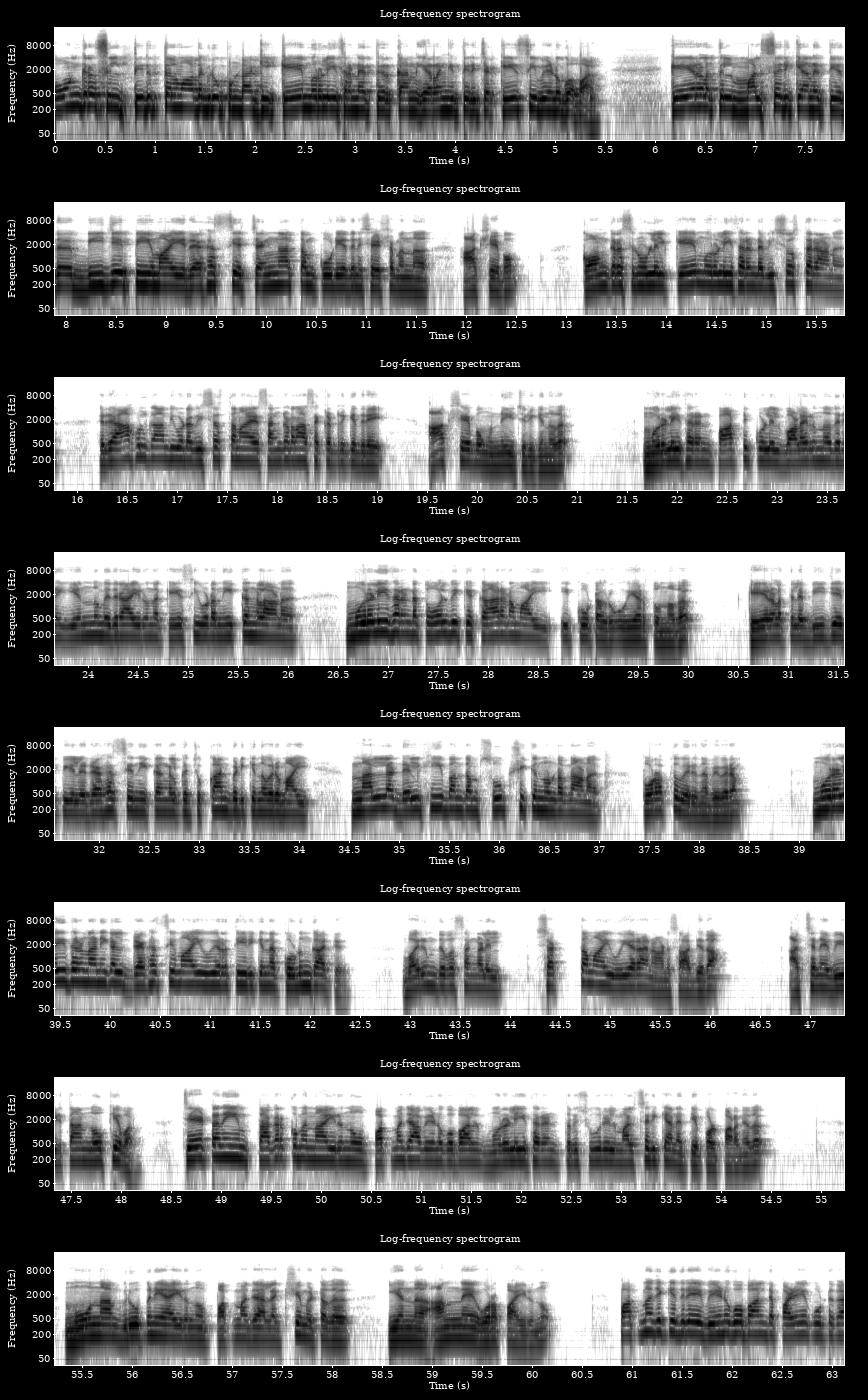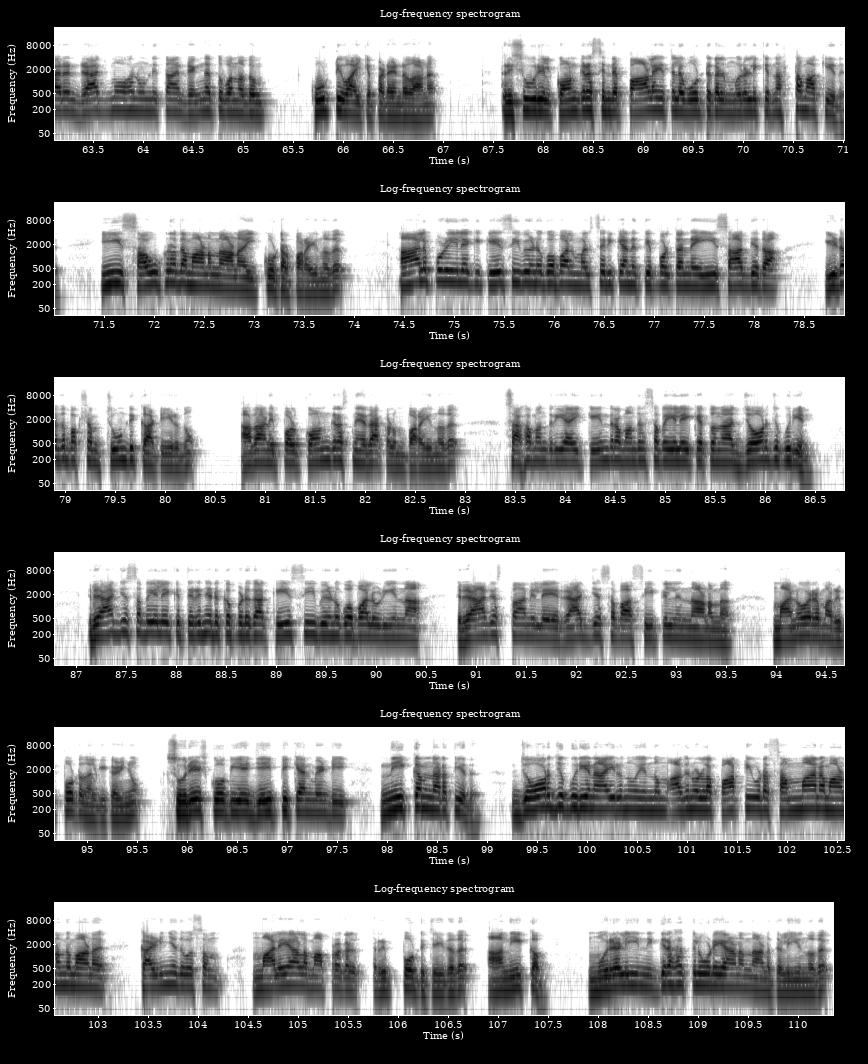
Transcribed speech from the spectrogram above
കോൺഗ്രസിൽ തിരുത്തൽവാദ ഗ്രൂപ്പ് ഉണ്ടാക്കി കെ മുരളീധരനെ തീർക്കാൻ ഇറങ്ങിത്തിരിച്ച കെ സി വേണുഗോപാൽ. കേരളത്തിൽ മത്സരിക്കാനെത്തിയത് ബി ജെ പിയുമായി രഹസ്യ ചെങ്ങാത്തം കൂടിയതിനു ശേഷമെന്ന് ആക്ഷേപം. കോൺഗ്രസിനുള്ളിൽ കെ മുരളീധരന്റെ വിശ്വസ്തരാണ് രാഹുൽ ഗാന്ധിയുടെ വിശ്വസ്തനായ സംഘടനാ സെക്രട്ടറിക്കെതിരെ ആക്ഷേപം ഉന്നയിച്ചിരിക്കുന്നത്. മുരളീധരൻ പാർട്ടിക്കുള്ളിൽ വളരുന്നതിന് എന്നും എതിരായിരുന്ന കെ സിയുടെ നീക്കങ്ങളാണ് മുരളീധരന്റെ തോൽവിക്ക് കാരണമായി ഇക്കൂട്ടർ ഉയർത്തുന്നത്. കേരളത്തിലെ ബി ജെ പിയിലെ രഹസ്യ നീക്കങ്ങൾക്ക് ചുക്കാൻ പിടിക്കുന്നവരുമായി നല്ല ഡൽഹി ബന്ധം സൂക്ഷിക്കുന്നുണ്ടെന്നാണ് പുറത്തുവരുന്ന വിവരം. മുരളീധരൻ അണികൾ രഹസ്യമായി ഉയർത്തിയിരിക്കുന്ന കൊടുങ്കാറ്റ് വരും ദിവസങ്ങളിൽ ശക്തമായി ഉയരാനാണ് സാധ്യത. അച്ഛനെ വീഴ്ത്താൻ നോക്കിയവർ ചേട്ടനെയും തകർക്കുമെന്നായിരുന്നു പത്മജ വേണുഗോപാൽ മുരളീധരൻ തൃശൂരിൽ മത്സരിക്കാനെത്തിയപ്പോൾ പറഞ്ഞത്. മൂന്നാം ഗ്രൂപ്പിനെയായിരുന്നു പത്മജ ലക്ഷ്യമിട്ടത് എന്ന് അന്നേ ഉറപ്പായിരുന്നു. പത്മജയ്ക്കെതിരെ വേണുഗോപാലിന്റെ പഴയ കൂട്ടുകാരൻ രാജ്മോഹൻ ഉണ്ണിത്താൻ രംഗത്ത് വന്നതും കൂട്ടി വായിക്കപ്പെടേണ്ടതാണ്. തൃശൂരിൽ കോൺഗ്രസിന്റെ പാളയത്തിലെ വോട്ടുകൾ മുരളിക്ക് നഷ്ടമാക്കിയത് ഈ സൗഹൃദമാണെന്നാണ് ഇക്കൂട്ടർ പറയുന്നത്. ആലപ്പുഴയിലേക്ക് കെ സി വേണുഗോപാൽ മത്സരിക്കാനെത്തിയപ്പോൾ തന്നെ ഈ സാധ്യത ഇടതുപക്ഷം ചൂണ്ടിക്കാട്ടിയിരുന്നു. അതാണിപ്പോൾ കോൺഗ്രസ് നേതാക്കളും പറയുന്നത്. സഹമന്ത്രിയായി കേന്ദ്ര മന്ത്രിസഭയിലേക്ക് എത്തുന്ന ജോർജ് കുര്യൻ രാജ്യസഭയിലേക്ക് തിരഞ്ഞെടുക്കപ്പെടുക കെ സി വേണുഗോപാൽ ഒഴിയുന്ന രാജസ്ഥാനിലെ രാജ്യസഭാ സീറ്റിൽ നിന്നാണെന്ന് മനോരമ റിപ്പോർട്ട് നൽകി കഴിഞ്ഞു. സുരേഷ് ഗോപിയെ ജയിപ്പിക്കാൻ വേണ്ടി നീക്കം നടത്തിയത് ജോർജ് കുര്യനായിരുന്നു എന്നും അതിനുള്ള പാർട്ടിയുടെ സമ്മാനമാണെന്നുമാണ് കഴിഞ്ഞ ദിവസം മലയാള മാപ്രകൾ റിപ്പോർട്ട് ചെയ്തത്. ആ നീക്കം മുരളി നിഗ്രഹത്തിലൂടെയാണെന്നാണ് തെളിയുന്നത്.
